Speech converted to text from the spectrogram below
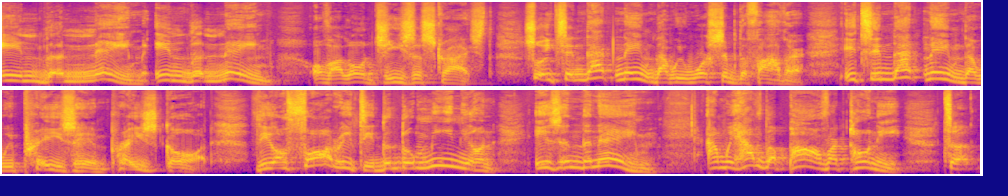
in the name, in the name of our Lord Jesus Christ. So it's in that name that we worship the Father. It's in that name that we praise Him, praise God. The authority, the dominion is in the name. And we have the power of attorney to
